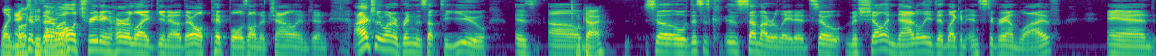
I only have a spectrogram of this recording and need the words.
like most because people they're would. all treating her like you know they're all pit bulls on the challenge and i actually want to bring this up to you is um okay, so this is, this is semi related. So Michele and Natalie did like an Instagram live, and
